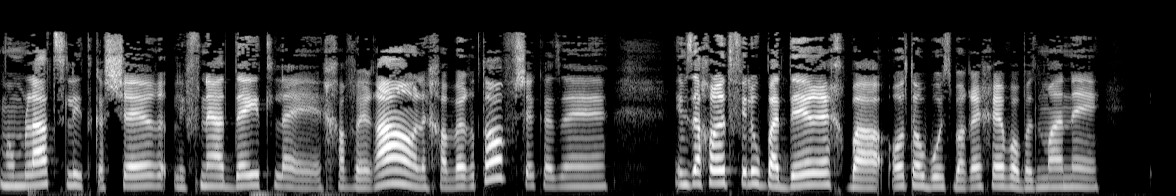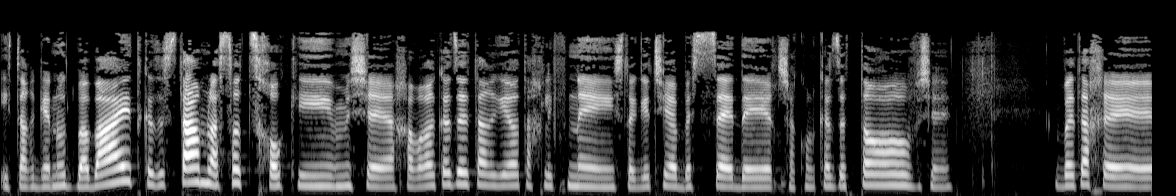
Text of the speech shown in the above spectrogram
מומלץ להתקשר לפני הדייט לחברה או לחבר טוב, שכזה, אם זה יכול להיות אפילו בדרך, באוטובוס, ברכב או בזמן אה, התארגנות בבית, כזה סתם לעשות צחוקים, שהחברה כזה תרגיע אותך לפני, שתגיד שיהיה בסדר, שהכל כזה טוב, ש... בטח, אה,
